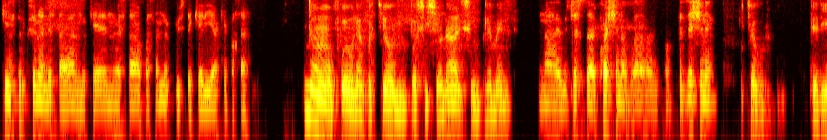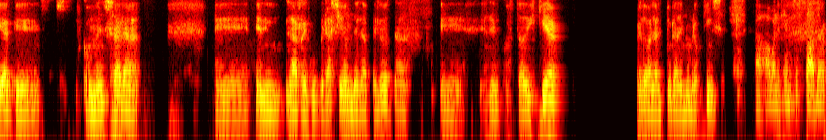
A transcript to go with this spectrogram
qué instrucciones le estaba dando? ¿Qué no estaba pasando que usted quería que pasara? No, fue una cuestión posicional simplemente. No, it was just a question of, uh, of positioning. Yo quería que comenzara eh, en la recuperación de la pelota eh, en el costado izquierdo a la altura del número 15. Uh, I wanted him to start the,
